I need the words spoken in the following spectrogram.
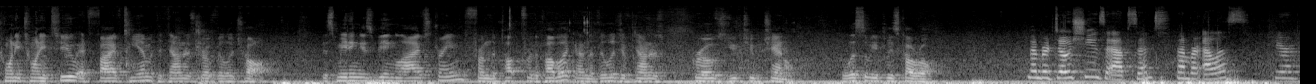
2022 at 5 PM at the Downers Grove Village Hall. This meeting is being live streamed from the, pub- for the public on the Village of Downers Grove's YouTube channel. Melissa, will you please call roll? Member Doshi is absent. Member Ellis? Here.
